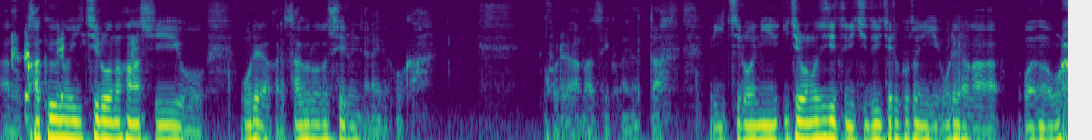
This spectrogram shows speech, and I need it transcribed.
あの、架空の一郎の話を、俺らから探ろうとしてるんじゃないだろうか。これはまずいことになった。一郎に、一郎の事実に気づいてることに、俺らが、お 俺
